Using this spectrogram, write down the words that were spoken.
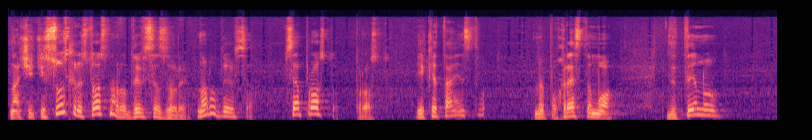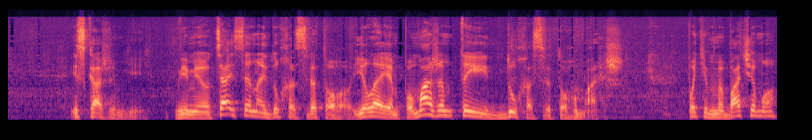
Значить, Ісус Христос народився згори. Народився. Все просто. Просто. Яке таїнство? Ми похрестимо дитину і скажемо їй в ім'я Отця і Сина і Духа Святого. Єлеєм помажем, ти і Духа Святого маєш. Потім ми бачимо,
